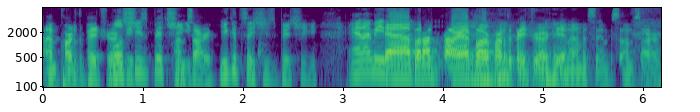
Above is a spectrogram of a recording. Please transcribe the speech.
i'm part of the patriarchy. Well, she's bitchy. i'm sorry. You could say she's bitchy. And I mean, yeah but i'm sorry. I'm part of the patriarchy and i'm a simp so i'm sorry.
